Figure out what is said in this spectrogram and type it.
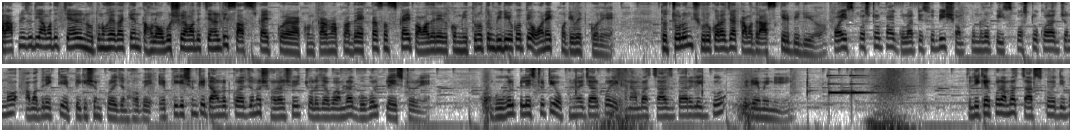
আর আপনি যদি আমাদের চ্যানেলে নতুন হয়ে থাকেন, তাহলে অবশ্যই আমাদের চ্যানেলটি সাবস্ক্রাইব করে রাখুন, কারণ আপনাদের একটা সাবস্ক্রাইব আমাদের এরকম নিত্য নতুন ভিডিও করতে অনেক মোটিভেট করে। তো চলুন শুরু করা যাক আমাদের আজকের ভিডিও। অস্পষ্ট বা গোলাটে ছবি সম্পূর্ণরূপে স্পষ্ট করার জন্য আমাদের একটি অ্যাপ্লিকেশন প্রয়োজন হবে। অ্যাপ্লিকেশনটি ডাউনলোড করার জন্য সরাসরি চলে যাব আমরা গুগল প্লে স্টোরে গুগল প্লে স্টোরটি ওপেন হয়ে যাওয়ার পর এখানে আমরা চার্জ বারে লিখব রেমিনি তো লিখার পর আমরা চার্জ করে দিব।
